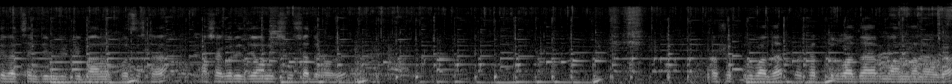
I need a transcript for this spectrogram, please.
দেখতে পাচ্ছেন ডিম রুটি বানানোর প্রচেষ্টা। আশা করি যে অনেক সুস্বাদু হবে। প্রসাদপুর বাজার প্রসাদপুর বাজার মান্দানগা।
